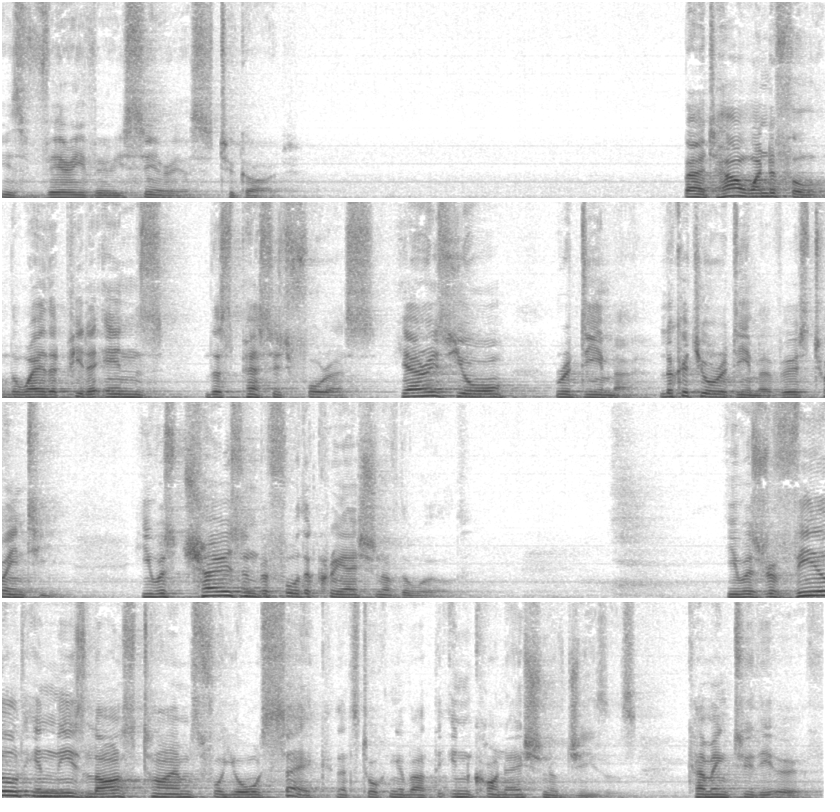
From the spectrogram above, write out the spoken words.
is very, very serious to God. But how wonderful the way that Peter ends this passage for us. Here is your Redeemer. Look at your Redeemer, verse 20. He was chosen before the creation of the world. He was revealed in these last times for your sake. That's talking about the incarnation of Jesus coming to the earth.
